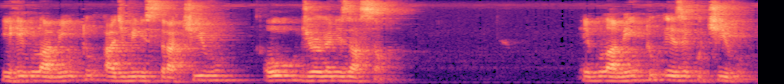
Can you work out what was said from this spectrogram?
e regulamento administrativo ou de organização. Regulamento executivo,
